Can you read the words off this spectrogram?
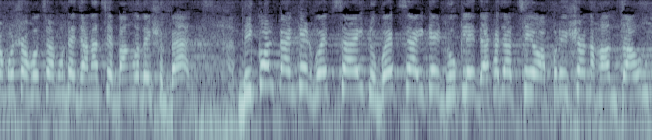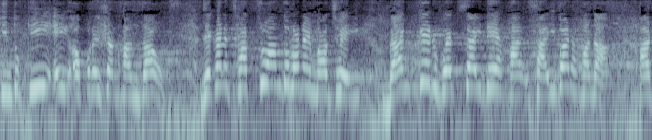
সমস্যা হচ্ছে এমনটাই জানাচ্ছে বাংলাদেশ ব্যাংক। বিকল ব্যাংকের ওয়েবসাইট, ওয়েবসাইটে ঢুকলে দেখা যাচ্ছে অপারেশন হানজাউন। কিন্তু কি এই অপারেশন হানজাউন? যেখানে ছাত্র আন্দোলনের মাঝেই ব্যাংকের ওয়েবসাইটে সাইবার হানা আর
